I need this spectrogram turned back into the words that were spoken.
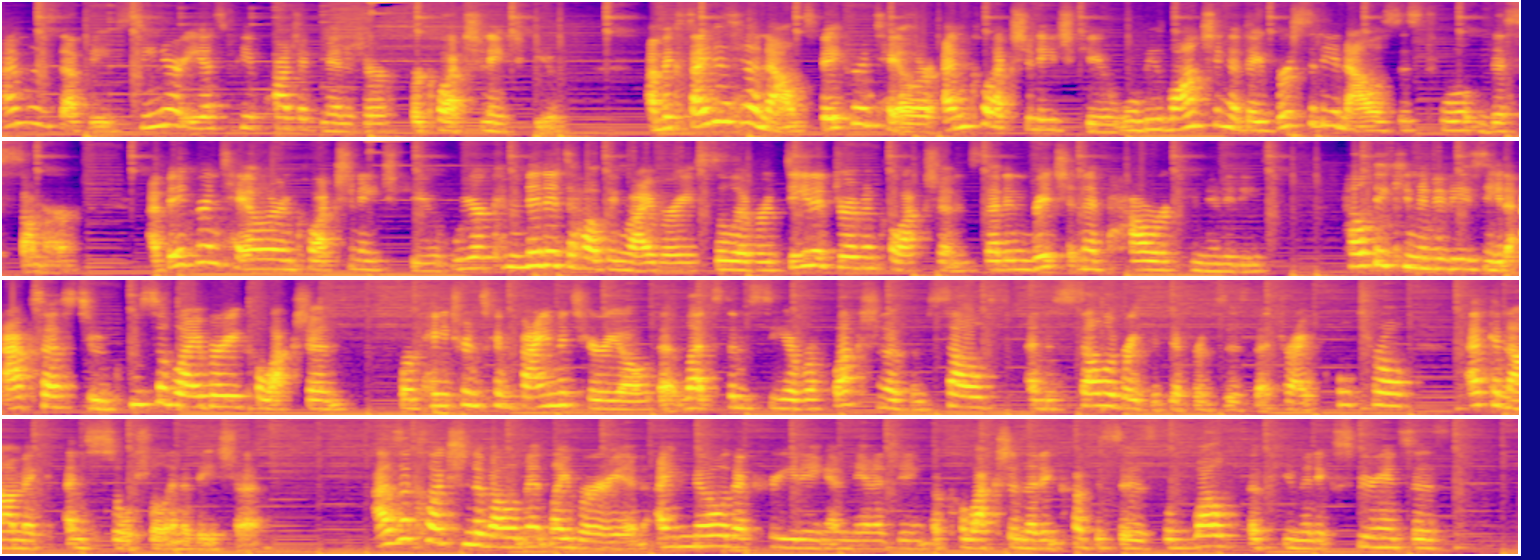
I'm Liz Duffy, Senior ESP Project Manager for Collection HQ. I'm excited to announce Baker & Taylor and Collection HQ will be launching a diversity analysis tool this summer. At Baker & Taylor and Collection HQ, we are committed to helping libraries deliver data-driven collections that enrich and empower communities. Healthy communities need access to inclusive library collections where patrons can find material that lets them see a reflection of themselves and to celebrate the differences that drive cultural, economic, and social innovation. As a collection development librarian, I know that creating and managing a collection that encompasses the wealth of human experiences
